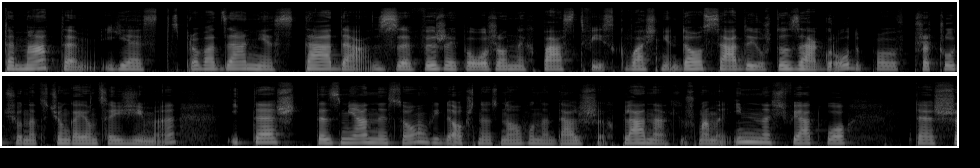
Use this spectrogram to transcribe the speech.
Tematem jest sprowadzanie stada z wyżej położonych pastwisk właśnie do sady, już do zagród, w przeczuciu nadciągającej zimy. I też te zmiany są widoczne znowu na dalszych planach. Już mamy inne światło, też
